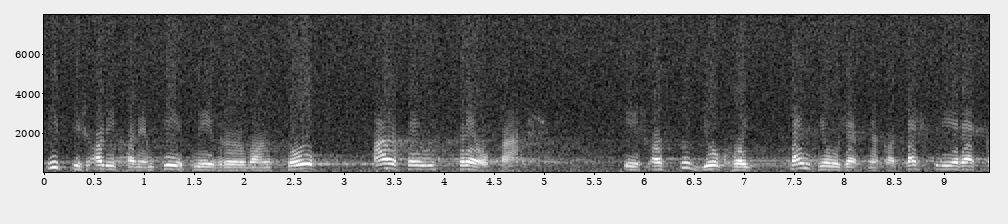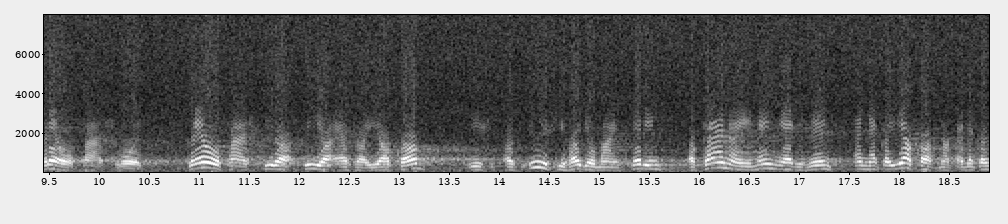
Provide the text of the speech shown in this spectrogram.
itt is alig, hanem két névről van szó, Alfeus Kleopás. És azt tudjuk, hogy Szent Józsefnek a testvére Kleopás volt. Kleopás fia, fia ez a Jakab, és az ősi hagyomány szerint a kánai mennyegzőn ennek a Jakabnak, ennek az,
